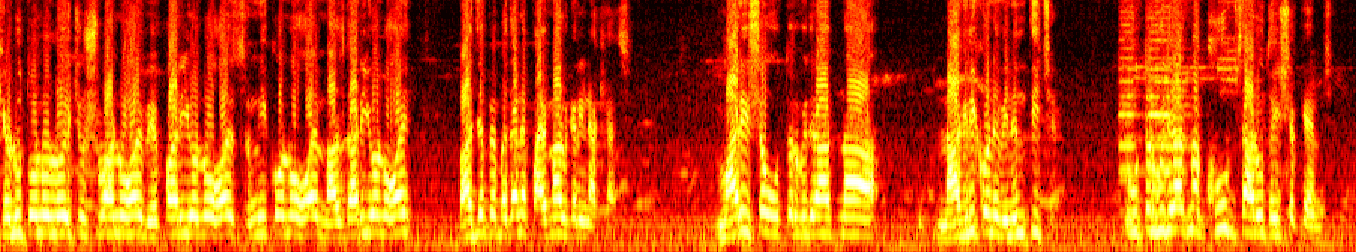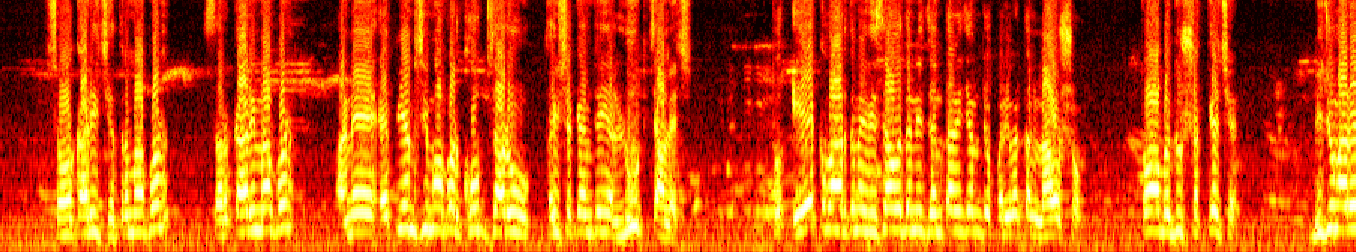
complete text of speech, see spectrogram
ખેડૂતોનું લોહી ચૂસવાનો હોય, વેપારીઓનો હોય, શ્રમિકોનો હોય, માલધારીઓનો હોય, ભાજપે બધાને પાયમાલ કરી નાખ્યા છે. મારી સૌ ઉત્તર ગુજરાતના નાગરિકોને વિનંતી છે કે ઉત્તર ગુજરાતમાં ખૂબ સારું થઈ શકે એમ છે. સહકારી ક્ષેત્રમાં પણ, સરકારીમાં પણ અને એપીએમસીમાં પણ ખૂબ સારું થઈ શકે એમ છે. અહીંયા લૂંટ ચાલે છે. તો એકવાર તમે વિસાવદરની જનતાની જેમ જો પરિવર્તન લાવશો, તો આ બધું શક્ય છે. બીજું મારે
